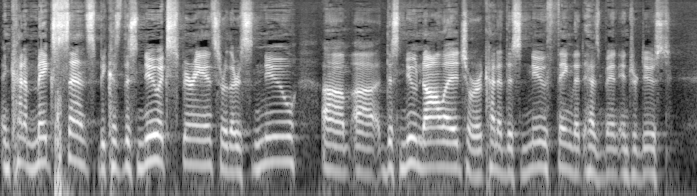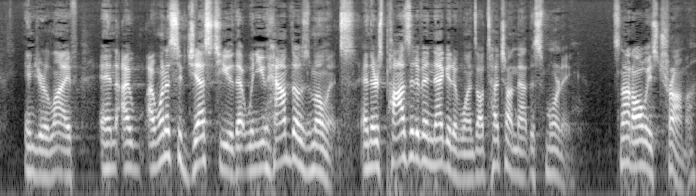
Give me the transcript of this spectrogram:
and kind of make sense because this new experience or there's new um, uh, this new knowledge or kind of this new thing that has been introduced into your life. And I, I want to suggest to you that when you have those moments, and there's positive and negative ones, I'll touch on that this morning. It's not always trauma.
